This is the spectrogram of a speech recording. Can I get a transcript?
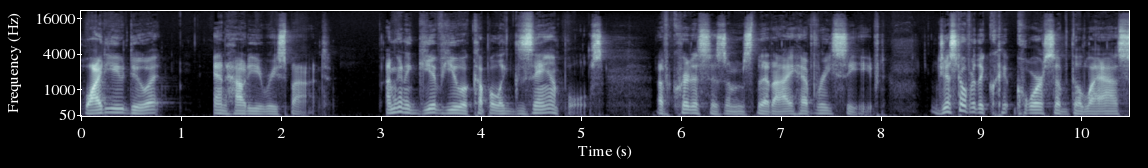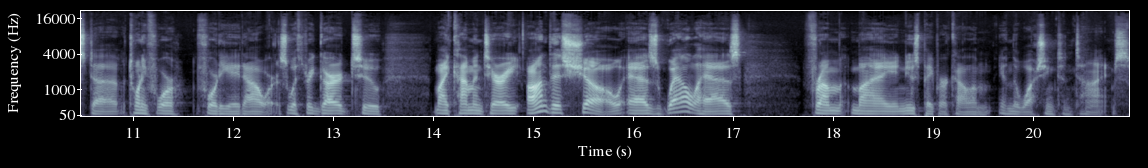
Why do you do it? And how do you respond? I'm going to give you a couple examples of criticisms that I have received just over the course of the last uh, 24, 48 hours with regard to my commentary on this show, as well as from my newspaper column in the Washington Times.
